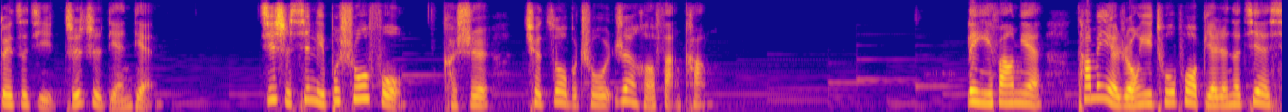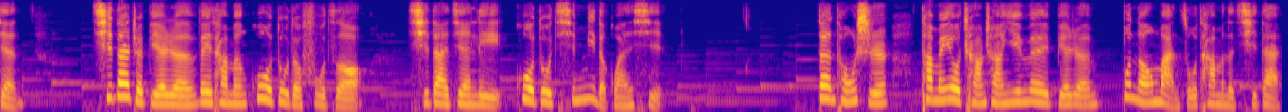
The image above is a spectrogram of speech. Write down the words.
对自己指指点点，即使心里不舒服，可是却做不出任何反抗。另一方面，他们也容易突破别人的界限，期待着别人为他们过度的负责，期待建立过度亲密的关系，但同时，他们又常常因为别人。不能满足他们的期待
